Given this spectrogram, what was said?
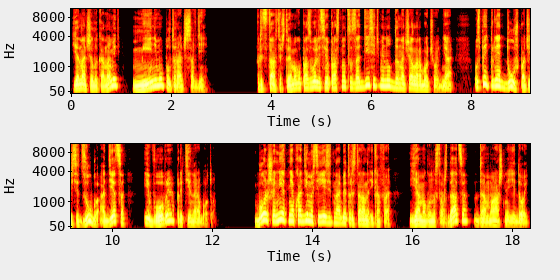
я начал экономить минимум полтора часа в день. Представьте, что я могу позволить себе проснуться за 10 минут до начала рабочего дня, успеть принять душ, почистить зубы, одеться и вовремя прийти на работу. Больше нет необходимости ездить на обед в рестораны и кафе. Я могу наслаждаться домашней едой.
